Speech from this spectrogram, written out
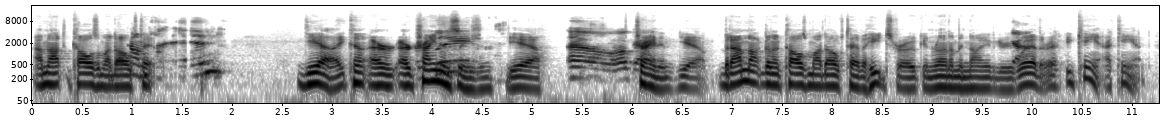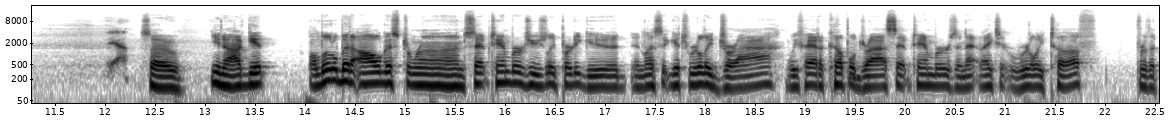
I'm not causing my dogs Come to. Yeah, it come, our our training Really? season. Yeah, Oh, okay. training. Yeah, but I'm not going to cause my dogs to have a heat stroke and run them in 90 degree Yeah. weather. You can't. I can't. Yeah. So you know, I get a little bit of August to run. September is usually pretty good, unless it gets really dry. We've had a couple dry Septembers, and that makes it really tough for the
